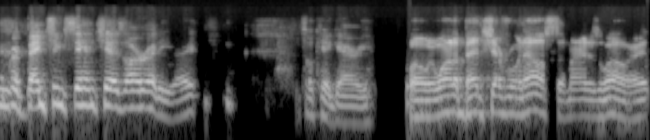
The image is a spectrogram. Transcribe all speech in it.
we're benching Sanchez already, right? It's okay, Gary. Well, we want to bench everyone else, so might as well, right?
